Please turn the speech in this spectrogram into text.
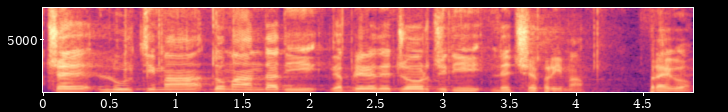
C'è l'ultima domanda di Gabriele De Giorgi di Lecce Prima. Prego.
